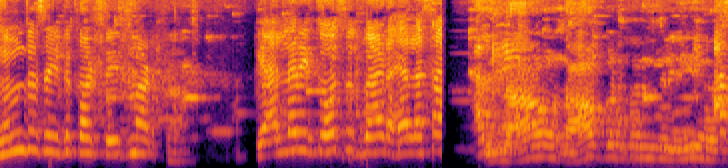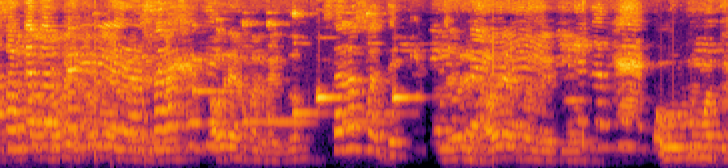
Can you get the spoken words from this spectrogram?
ನಿಮ್ದು ಸಹ ಇದು ಕಟ್ ಇದ್ ಮಾಡ್ತಾರೆ ಎಲ್ಲರಿಗೂ ತೋರ್ಸುದ್ ಬೇಡ ಎಲ್ಲ ನಾವು ನಾವು ಕಟ್ಕೊಂಡ್ರಿ ಆ ಸಂಘದವ್ರು ಕರೀರಿ, ಸರಸ್ವತಿ ಅವ್ರು ಯಾಕೆ ಬರ್ಬೇಕು ಸರಸ್ವತಿ ಅವ್ರು ಅವ್ರು ಯಾಕೆ ಬರ್ಬೇಕು ಅವ್ರು ಮತ್ತೆ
